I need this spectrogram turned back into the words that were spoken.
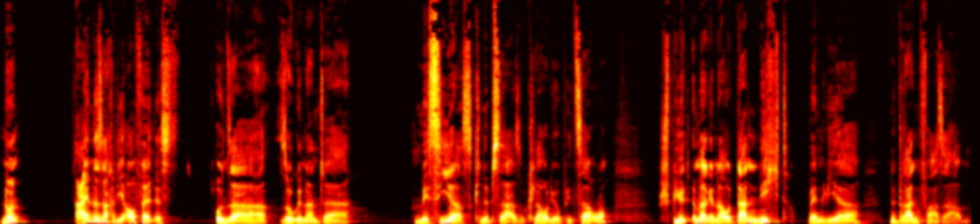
Nun, eine Sache, die auffällt, ist unser sogenannter Messias-Knipser, also Claudio Pizarro, spielt immer genau dann nicht, wenn wir eine Drangphase haben.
